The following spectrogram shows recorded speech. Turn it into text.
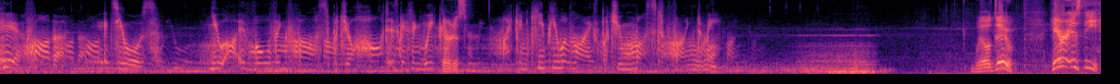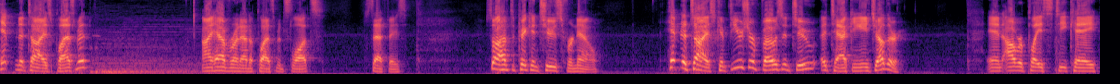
Here, father. It's yours. You are evolving fast, but your heart is getting weaker. There it is. I can keep you alive, but you must find me. Will do. Here is the hypnotized Plasmid. I have run out of Plasmid slots. Sad face. So I'll have to pick and choose for now. Hypnotize. Confuse your foes into attacking each other. And I'll replace TK.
